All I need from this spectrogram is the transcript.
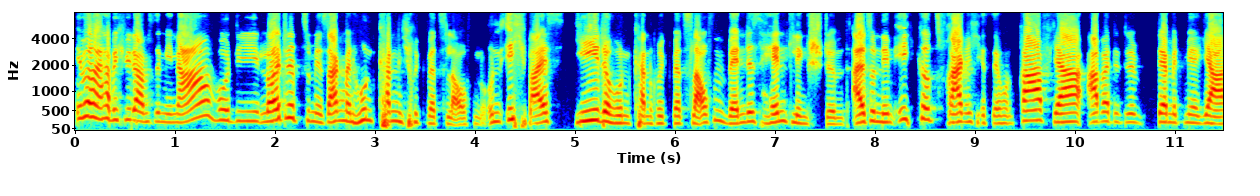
immer habe ich wieder am Seminar, wo die Leute zu mir sagen, mein Hund kann nicht rückwärts laufen. Und ich weiß, jeder Hund kann rückwärts laufen, wenn das Handling stimmt. Also nehme ich kurz, frage ich, ist der Hund brav? Ja. Arbeitet der mit mir? Ja.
